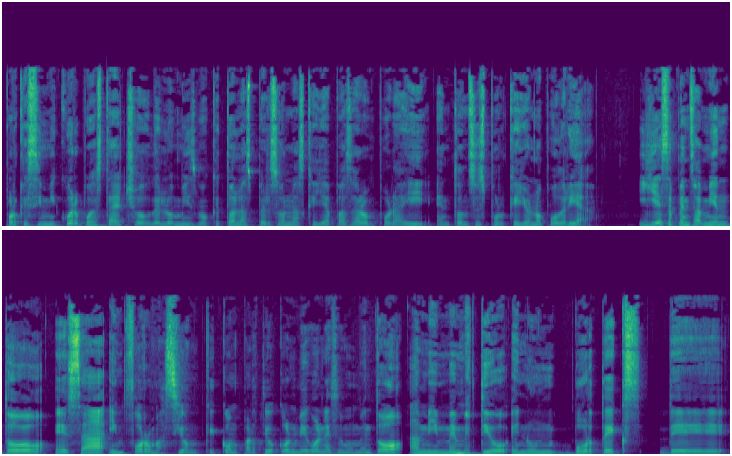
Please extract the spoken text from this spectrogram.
porque si mi cuerpo está hecho de lo mismo que todas las personas que ya pasaron por ahí, entonces ¿por qué yo no podría? Y ese pensamiento, esa información que compartió conmigo en ese momento, a mí me metió en un vortex de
